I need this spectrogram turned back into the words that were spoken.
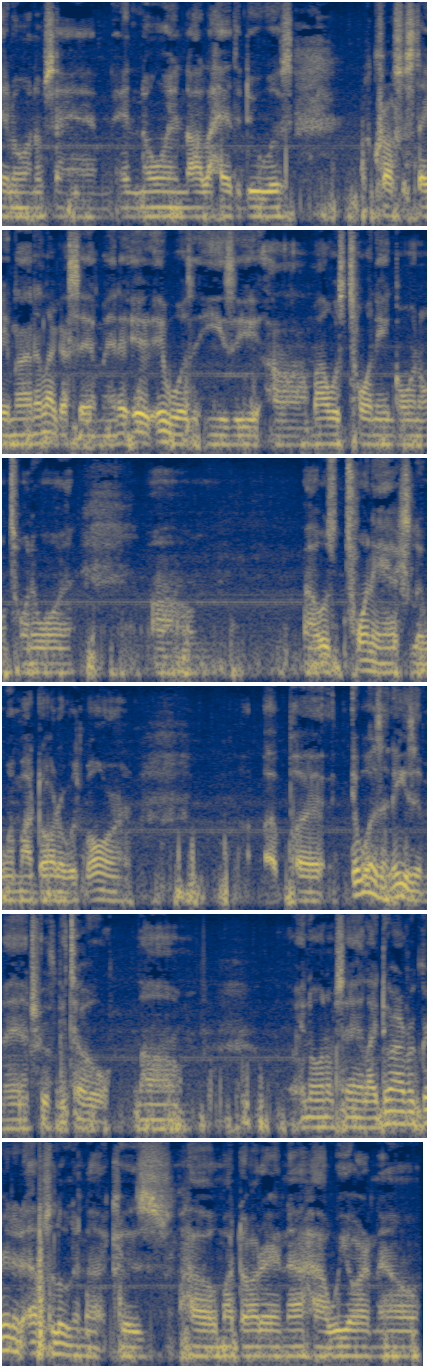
You know what I'm saying? And knowing all I had to do was cross the state line. And like I said, man, it, it, it wasn't easy. Um, I was 20 going on 21. Um, I was 20 actually when my daughter was born. Uh, but it wasn't easy, man, truth be told. Um, you know what I'm saying? Like, do I regret it? Absolutely not. Because how my daughter and now, how we are now,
